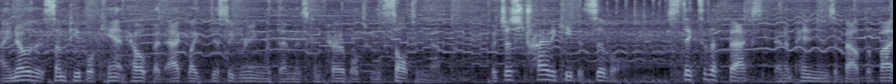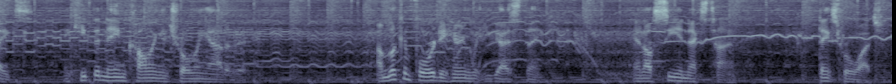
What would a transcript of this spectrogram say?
I know that some people can't help but act like disagreeing with them is comparable to insulting them, but just try to keep it civil. Stick to the facts and opinions about the bikes, and keep the name calling and trolling out of it. I'm looking forward to hearing what you guys think, and I'll see you next time. Thanks for watching.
